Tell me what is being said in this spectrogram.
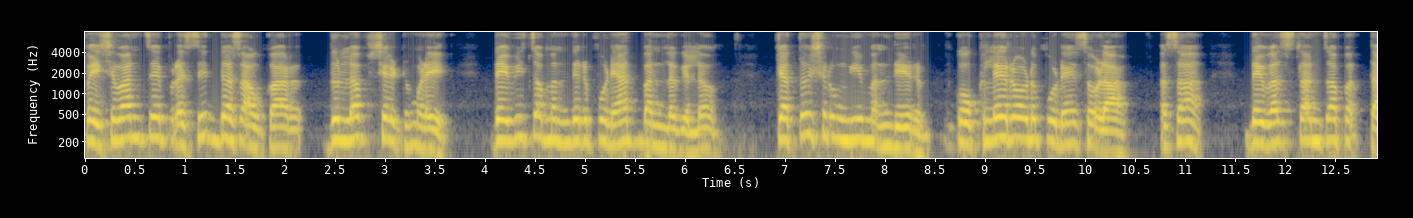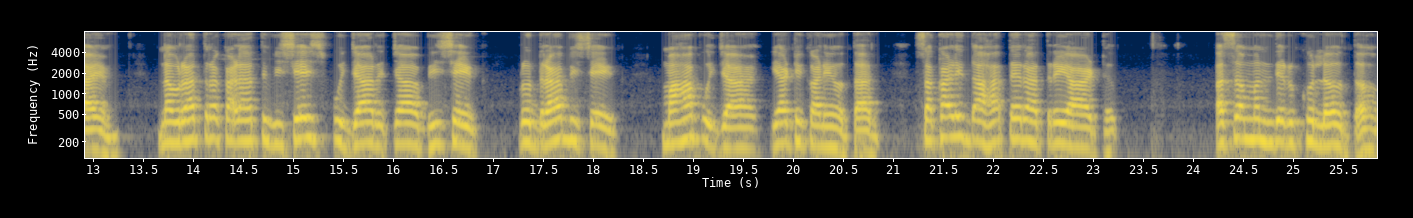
पेशवांचे प्रसिद्ध सावकार दुर्लभ शेठमुळे देवीचं मंदिर पुण्यात बांधलं गेलं. चतुशृंगी मंदिर गोखले रोड पुणे सोळा असा देवस्थानचा पत्ता आहे. नवरात्र काळात विशेष पूजा अर्चा अभिषेक रुद्राभिषेक महापूजा या ठिकाणी होतात. सकाळी दहा ते रात्री आठ असं मंदिर खुलं होतं.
